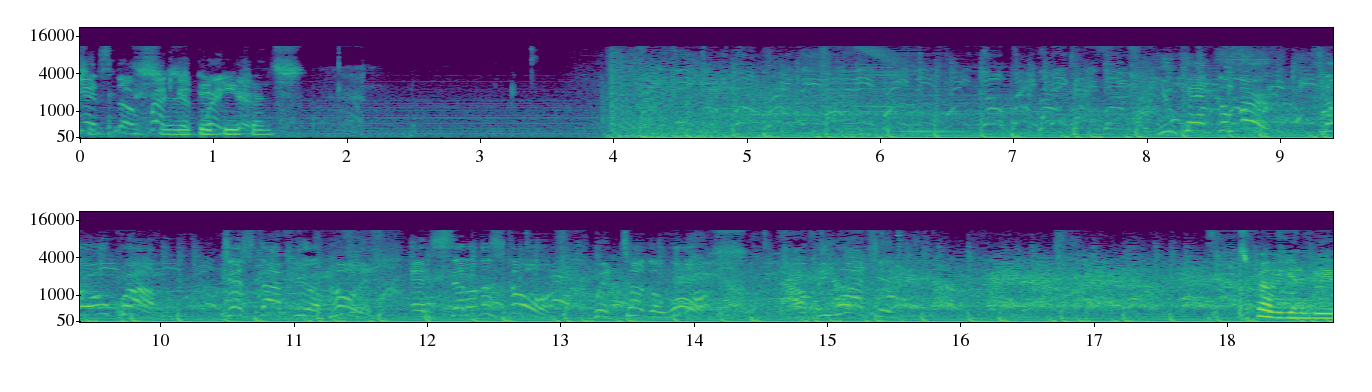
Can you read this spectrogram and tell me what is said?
against a- the This is a good breaker. defense. You can't convert, no problem. Just stop your opponent and settle the score with tug of war. I'll be watching. It's probably gonna be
